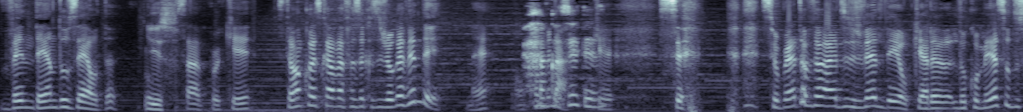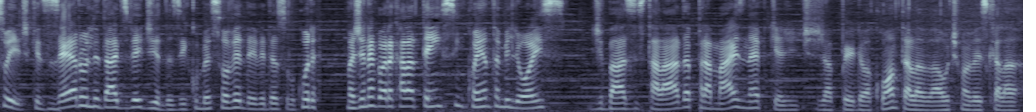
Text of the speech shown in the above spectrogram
vendendo Zelda, Isso. sabe? Porque se tem uma coisa que ela vai fazer com esse jogo é vender, né? Vamos Com combinar. certeza. Porque se, se o Breath of the Wild vendeu, que era no começo do Switch, que zero unidades vendidas, e começou a vender, vender essa loucura, imagina agora que ela tem 50 milhões de base instalada pra mais, né? Porque a gente já perdeu a conta, ela, a última vez que ela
